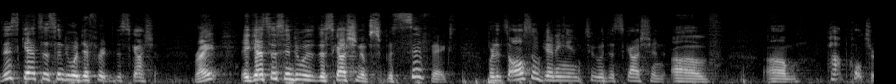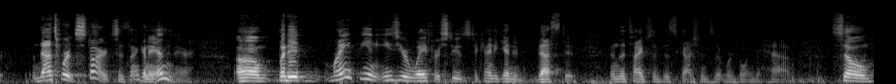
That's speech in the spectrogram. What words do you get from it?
this gets us into a different discussion, right? It gets us into a discussion of specifics, but it's also getting into a discussion of um, pop culture. And that's where it starts. It's not going to end there. Um, but it might be an easier way for students to kind of get invested in the types of discussions that we're going to have. So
